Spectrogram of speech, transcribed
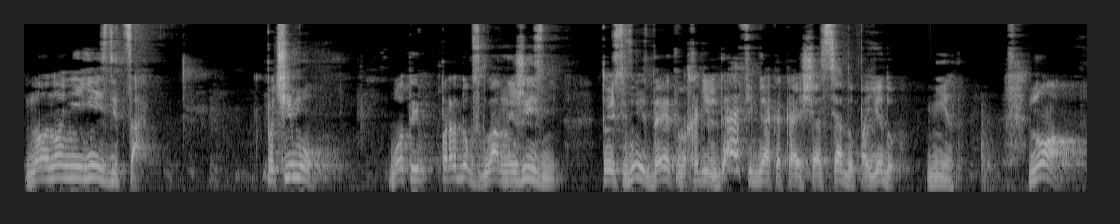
но оно не ездится. Почему? Вот и парадокс главной жизни. То есть вы до этого ходили, да, фигня какая, сейчас сяду, поеду. Нет. Но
